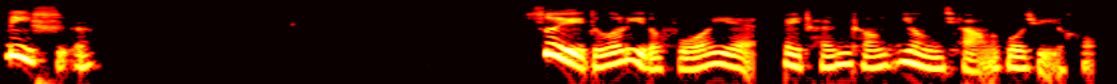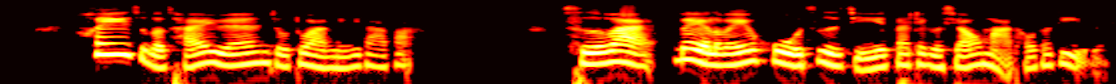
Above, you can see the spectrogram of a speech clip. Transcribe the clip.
历史？最得力的佛爷被陈诚硬抢了过去以后，黑子的财源就断了一大半。此外，为了维护自己在这个小码头的地位，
